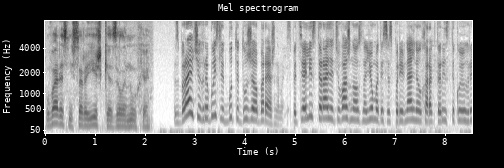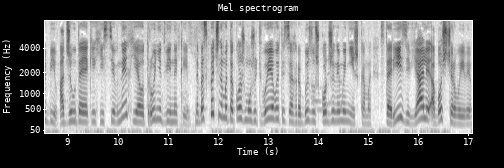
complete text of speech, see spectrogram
У вересні сироїжки, зеленухи. Збираючи гриби, слід бути дуже обережними. Спеціалісти радять уважно ознайомитися з порівняльною характеристикою грибів, адже у деяких їстівних є отруйні двійники. Небезпечними також можуть виявитися гриби з ушкодженими ніжками, старі, зів'ялі або щервиві.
